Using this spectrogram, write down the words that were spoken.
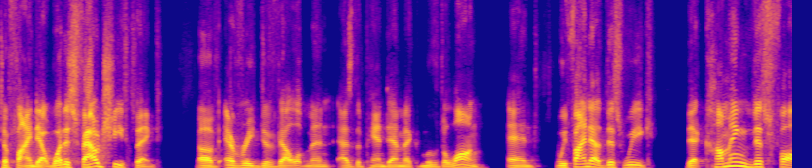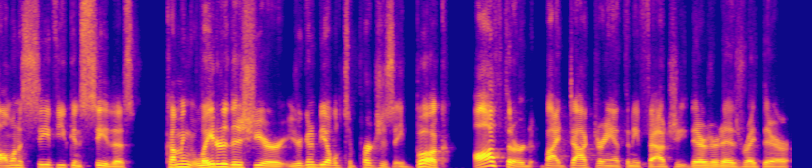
to find out what does Fauci think of every development as the pandemic moved along. And we find out this week that coming this fall, I want to see if you can see this. Coming later this year, you're going to be able to purchase a book authored by Dr. Anthony Fauci. There it is right there.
